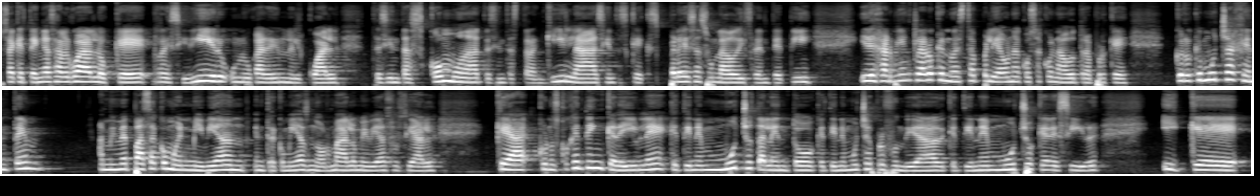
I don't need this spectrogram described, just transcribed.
O sea, que tengas algo a lo que residir, un lugar en el cual te sientas cómoda, te sientas tranquila, sientes que expresas un lado diferente de ti. Y dejar bien claro que no está peleada una cosa con la otra, porque creo que mucha gente, a mí me pasa como en mi vida, entre comillas, normal o mi vida social, que conozco gente increíble, que tiene mucho talento, que tiene mucha profundidad, que tiene mucho que decir y que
